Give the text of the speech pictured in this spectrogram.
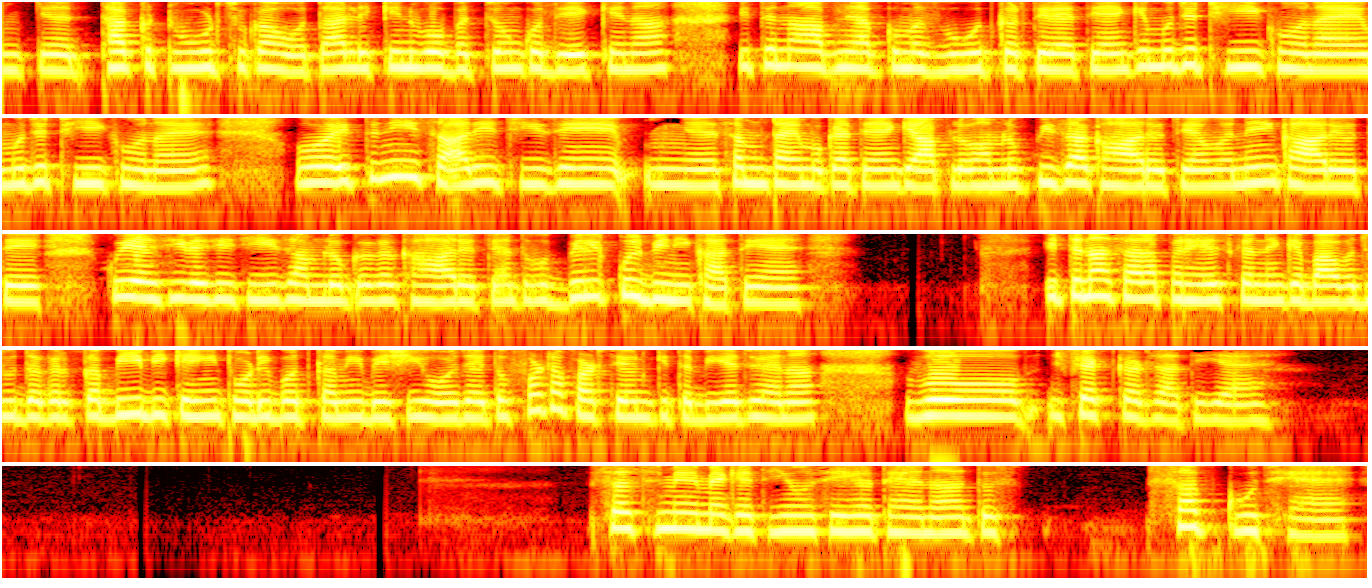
थक टूट चुका होता, लेकिन वो बच्चों को देख के ना इतना अपने आप को मज़बूत करते रहते हैं कि मुझे ठीक होना है, मुझे ठीक होना है। और इतनी सारी चीज़ें सम टाइम वो कहते हैं कि आप लोग, हम लोग पिज़्ज़ा खा रहे होते हैं, वो नहीं खा रहे होते। कोई ऐसी वैसी चीज़ हम लोग अगर खा रहे होते हैं तो वो बिल्कुल भी नहीं खाते हैं। इतना सारा परहेज़ करने के बावजूद अगर कभी भी कहीं थोड़ी बहुत कमी बेशी हो जाए तो फटाफट से उनकी तबीयत जो है ना, वो इफ़ेक्ट कर जाती है। सच में मैं कहती हूँ, सेहत है ना तो सब कुछ है।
